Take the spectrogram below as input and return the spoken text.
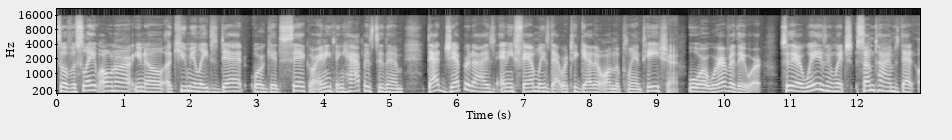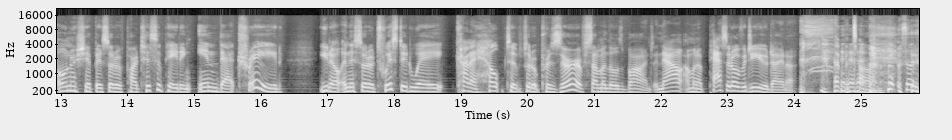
So if a slave owner, you know, accumulates debt or gets sick or anything happens to them, that jeopardized any families that were together on the plantation or wherever they were. So there are ways in which sometimes that ownership is sort of participating in that trade, you know, in this sort of twisted way kind of help to sort of preserve some of those bonds. And now I'm going to pass it over to you, Daina. baton. so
